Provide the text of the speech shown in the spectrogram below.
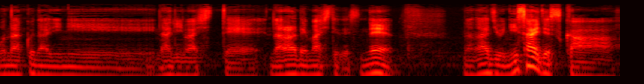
お亡くなりになりまして、なられましてですね、72歳ですか。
